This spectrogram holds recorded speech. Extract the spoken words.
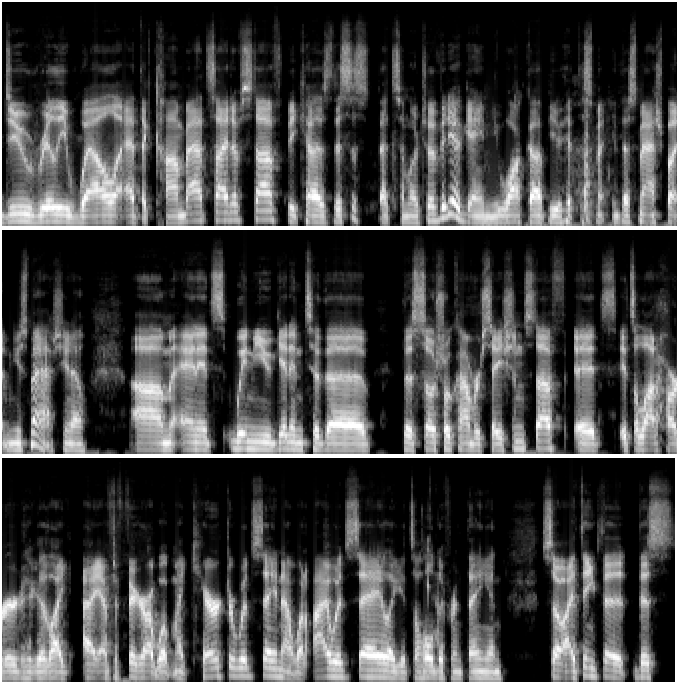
do really well at the combat side of stuff because this is that's similar to a video game. You walk up, you hit the sm- the smash button, you smash, you know. Um, and it's when you get into the the social conversation stuff, it's it's a lot harder to get like I have to figure out what my character would say, not what I would say. Like it's a whole different thing. And so I think that this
